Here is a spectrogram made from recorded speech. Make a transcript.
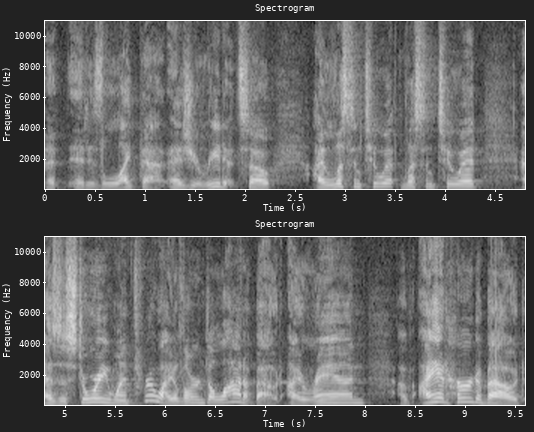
It, it is like that as you read it. So I listened to it, listened to it. As the story went through, I learned a lot about Iran. I had heard about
